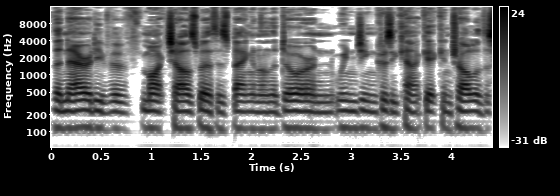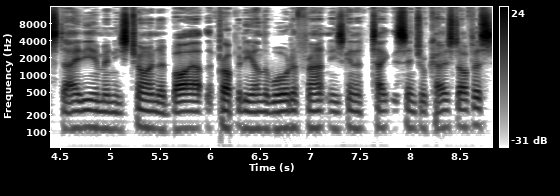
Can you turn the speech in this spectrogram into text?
the narrative of Mike Charlesworth is banging on the door and whinging because he can't get control of the stadium and he's trying to buy up the property on the waterfront and he's going to take the Central Coast office.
